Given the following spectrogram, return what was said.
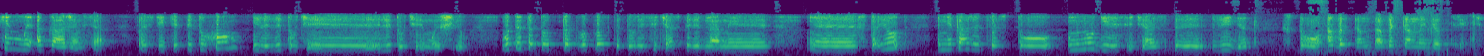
кем мы окажемся, простите, петухом или летучей, летучей мышью. Вот это тот, тот вопрос, который сейчас перед нами э, встает. Мне кажется, что многие сейчас э, видят, что об этом, об этом идет речь.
